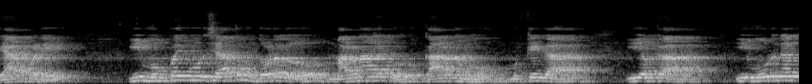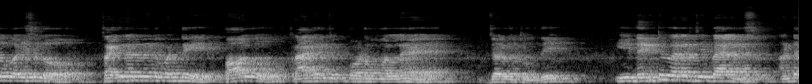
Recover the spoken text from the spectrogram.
ఏర్పడి ఈ ముప్పై మూడు శాతం దూడలు మరణాలకు కారణము ముఖ్యంగా ఈ యొక్క ఈ మూడు నెలల వయసులో తగినటువంటి పాలు త్రాగించకపోవడం వల్లే జరుగుతుంది. ఈ నెగిటివ్ ఎనర్జీ బ్యాలెన్స్ అంటే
